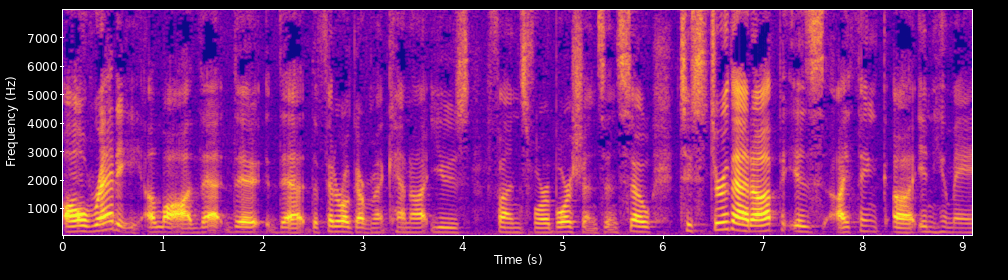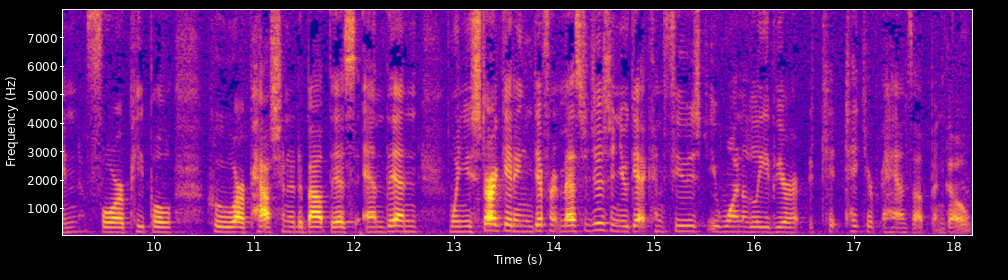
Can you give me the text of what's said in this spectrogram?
already a law that the, that the federal government cannot use funds for abortions. And so to stir that up is, I think, uh, inhumane for people who are passionate about this. And then when you start getting different messages and you get confused, you want to leave your, take your hands up and go,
